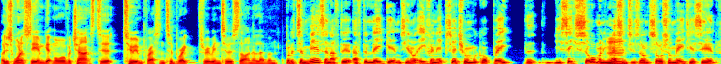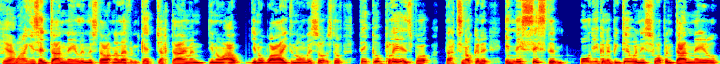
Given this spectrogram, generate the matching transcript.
I just want to see him get more of a chance to to impress and to break through into a starting eleven. But it's amazing after after league games, you know, even Ipswich when we got beat, the, you see so many mm. messages on social media saying, yeah. "Why you said Dan Neil in the starting eleven? Get Jack Diamond, you know, out, you know, wide and all this sort of stuff." They're good players, but that's not going to in this system. All you're going to be doing is swapping Dan Neil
